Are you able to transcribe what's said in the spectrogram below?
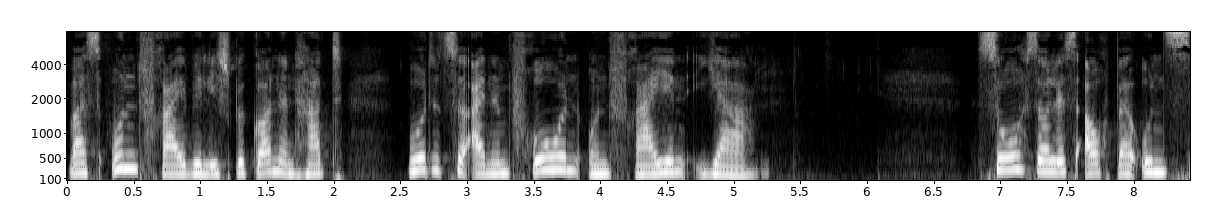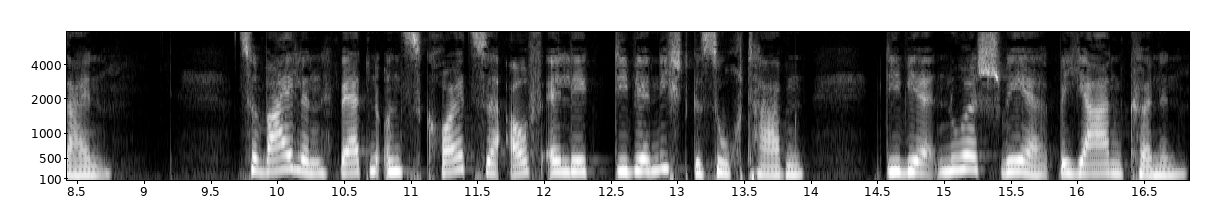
Was unfreiwillig begonnen hat, wurde zu einem frohen und freien Ja. So soll es auch bei uns sein. Zuweilen werden uns Kreuze auferlegt, die wir nicht gesucht haben, die wir nur schwer bejahen können.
